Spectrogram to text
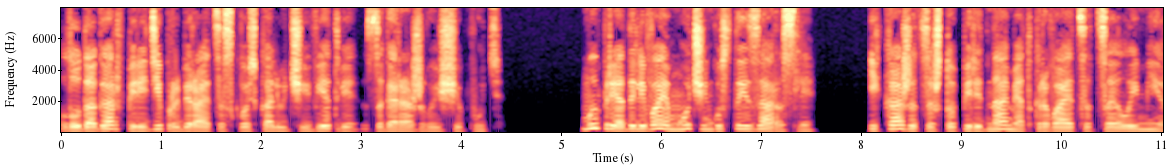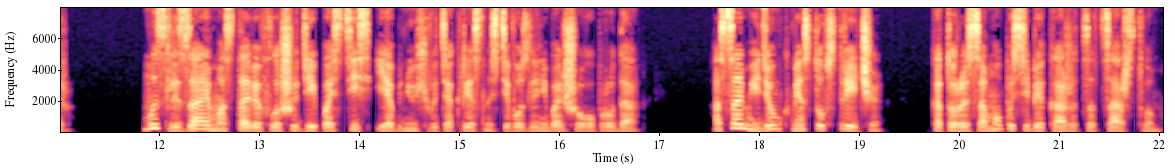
Лудогар впереди пробирается сквозь колючие ветви, загораживающие путь. Мы преодолеваем очень густые заросли, и кажется, что перед нами открывается целый мир. Мы слезаем, оставив лошадей пастись и обнюхивать окрестности возле небольшого пруда, а сами идем к месту встречи, которое само по себе кажется царством.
